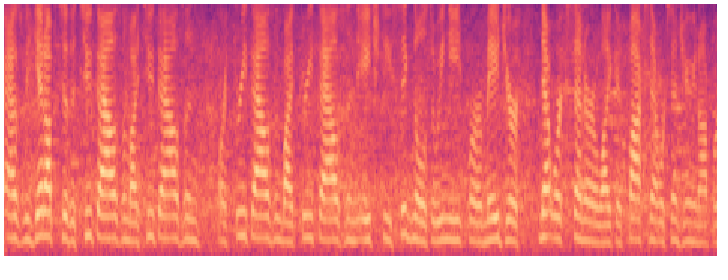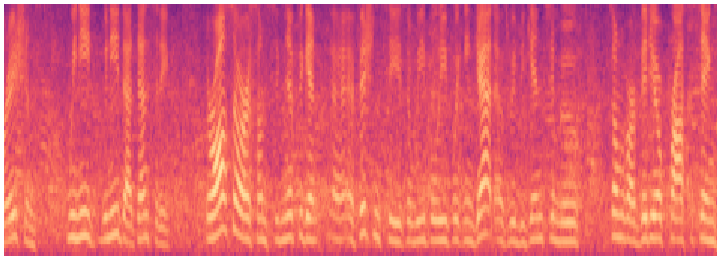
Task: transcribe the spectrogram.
as we get up to the 2000 by 2000 or 3000 by 3000 HD signals that we need for a major network center like at Fox Networks Engineering Operations, we need, we need that density. There also are some significant uh, efficiencies that we believe we can get as we begin to move some of our video processing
